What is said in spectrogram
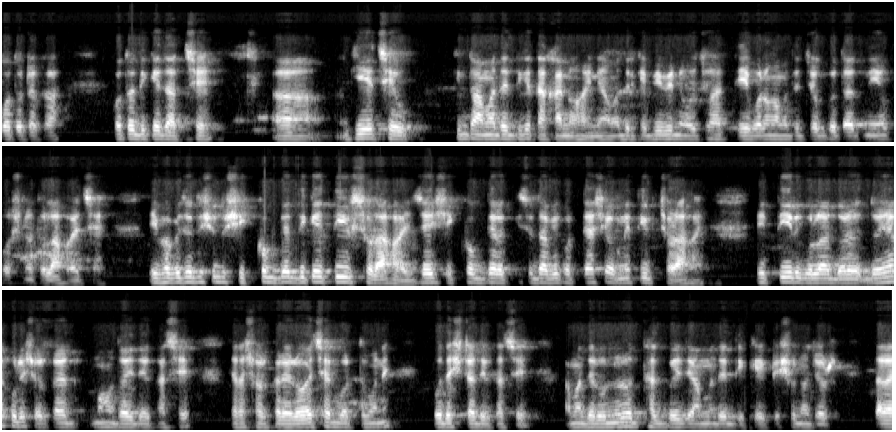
কত টাকা, কত দিকে যাচ্ছে গিয়েছেও কিন্তু আমাদের দিকে তাকানো হয়নি। আমাদেরকে বিভিন্ন অজুহাত দিয়ে বরং আমাদের যোগ্যতা নিয়েও প্রশ্ন তোলা হয়েছে। এইভাবে যদি শুধু শিক্ষকদের দিকে তীর ছোড়া হয় যে শিক্ষকদের কিছু দাবি করতে আসে, অমনি তীর ছোড়া হয়। এই তীরগুলা দয়া করে সরকার মহোদয়দের কাছে, যারা সরকারে রয়েছেন বর্তমানে, উপদেষ্টাদের কাছে আমাদের অনুরোধ থাকবে যে আমাদের দিকে একটু সুনজর তারা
